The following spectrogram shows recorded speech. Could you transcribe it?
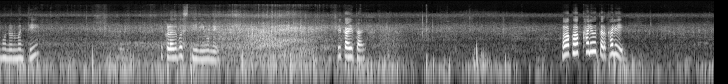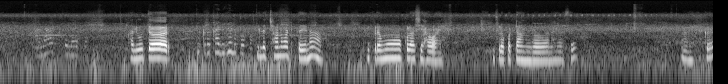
म्हणून म्हणती इकडंच बसती मी मम्मी. हे काय आहे हो का खाली उतर खाली. खाली उतर. तिला छान वाटतंय ना. इकडं मोकळं अशी हवा आहे. इकडं पटांगण आहे असं. आणि इकडं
